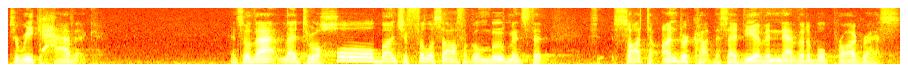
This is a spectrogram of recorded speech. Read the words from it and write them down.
to wreak havoc. And so that led to a whole bunch of philosophical movements that sought to undercut this idea of inevitable progress.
